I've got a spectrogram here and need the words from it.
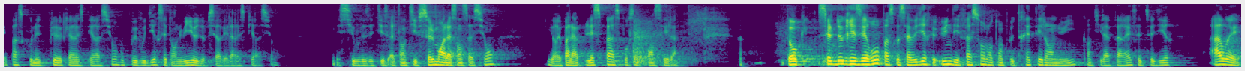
et parce que vous n'êtes plus avec la respiration, vous pouvez vous dire c'est ennuyeux d'observer la respiration. Mais si vous étiez attentif seulement à la sensation, il n'y aurait pas l'espace pour cette pensée-là. Donc c'est le degré zéro parce que ça veut dire qu'une des façons dont on peut traiter l'ennui quand il apparaît, c'est de se dire ah ouais,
